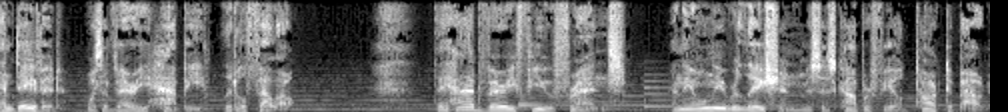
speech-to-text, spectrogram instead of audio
And David was a very happy little fellow. They had very few friends, and the only relation Mrs. Copperfield talked about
